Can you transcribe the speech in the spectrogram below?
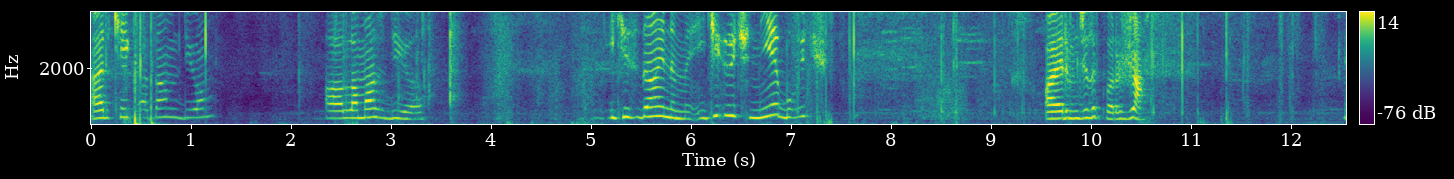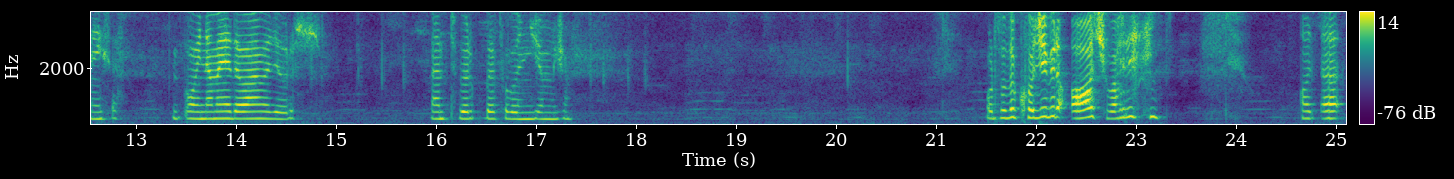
Erkek adam diyorum. Ağlamaz diyor. İkisi de aynı mı? 2 3 niye bu 3? Ayrımcılık var hocam. Neyse. Oynamaya devam ediyoruz. Ben twerk battle oynayacağım hocam. Ortada koca bir ağaç var a-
